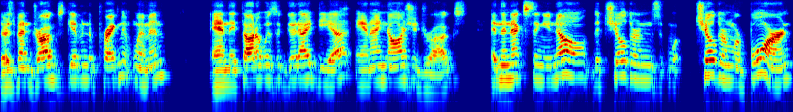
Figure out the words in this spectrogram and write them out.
There's been drugs given to pregnant women and they thought it was a good idea, anti-nausea drugs. And the next thing you know, the children's children were born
